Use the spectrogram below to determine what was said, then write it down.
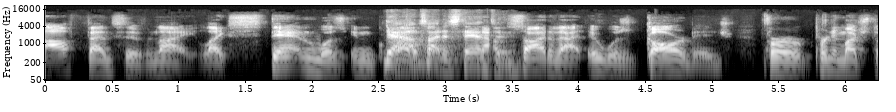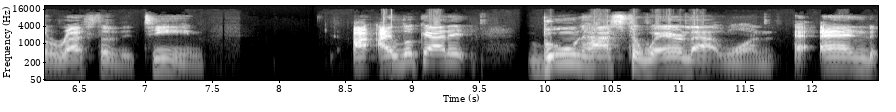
offensive night. Like Stanton was incredible. Yeah, outside of And Stanton. outside of that, it was garbage for pretty much the rest of the team. I, I look at it, Boone has to wear that one. And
